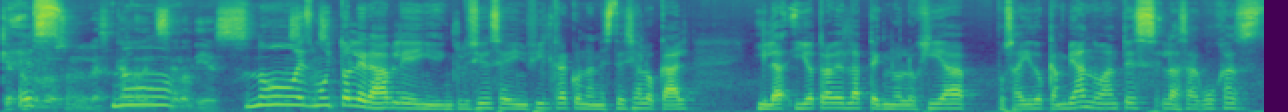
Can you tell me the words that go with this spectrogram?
¿Qué tan doloroso en la escala del 0 al 10? No, es muy tolerable, inclusive se infiltra con anestesia local y, la, y otra vez la tecnología pues ha ido cambiando. Antes las agujas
